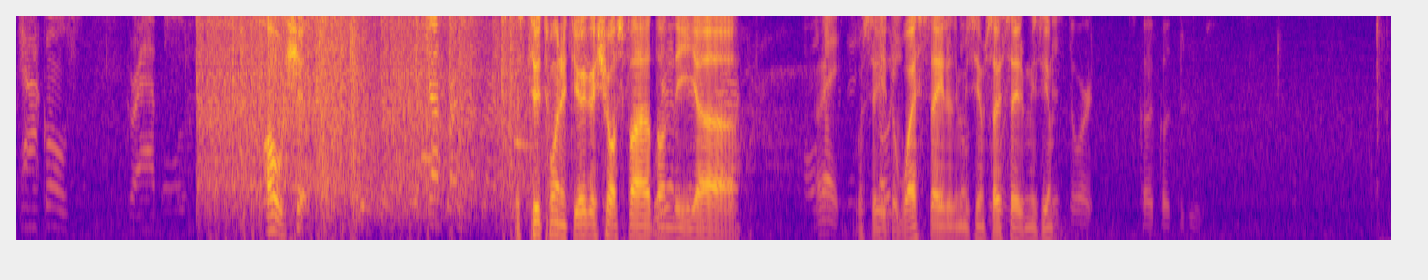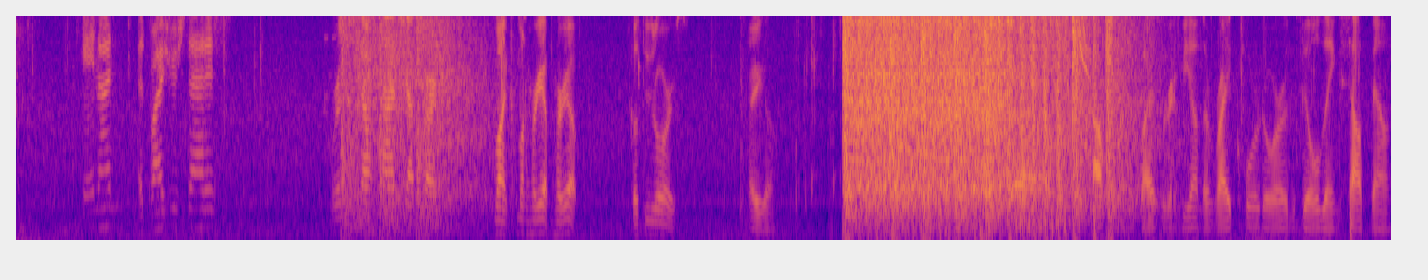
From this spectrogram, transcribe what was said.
Tackles. Grabs. Oh shit! Shots fired. Shots fired. It's 222. I got shots fired on the, uh, Hold Okay. position. what's the, the west side of the museum, south side of the museum. This door. Let's go, go through this. Canine, advise your status. We're at the south side. Shots fired. Come on, come on, hurry up, hurry up. Go through doors. There you go. Uh, Alpha one advised we're gonna be on the right corridor of the building, southbound.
